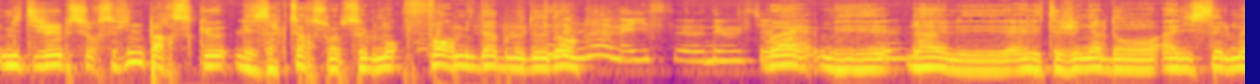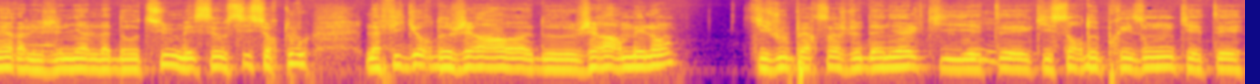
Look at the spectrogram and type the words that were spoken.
mitigé sur ce film parce que les acteurs sont absolument formidables dedans. bien Anaïs euh, Ouais, mais là, elle, est, elle était géniale dans Alice Elmer, elle est géniale là-dedans au-dessus, mais c'est aussi surtout la figure de Gérard, de Gérard Mélan, qui joue le personnage de Daniel qui était qui sort de prison qui était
